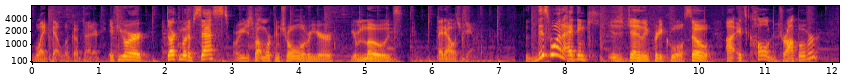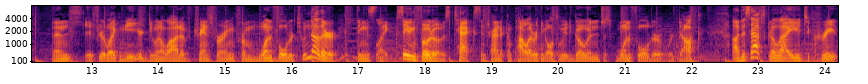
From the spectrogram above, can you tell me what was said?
like that look of better. If you're dark mode obsessed or you just want more control over your, your modes, Night Owl is your jam. This one I think is generally pretty cool. So uh, it's called Dropover. And if you're like me, you're doing a lot of transferring from one folder to another. Things like saving photos, text, and trying to compile everything ultimately to go in just one folder or doc. Uh, this app's gonna allow you to create,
